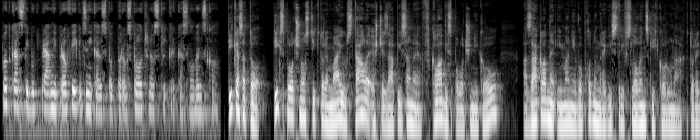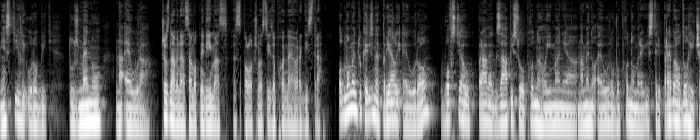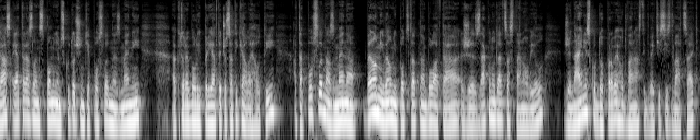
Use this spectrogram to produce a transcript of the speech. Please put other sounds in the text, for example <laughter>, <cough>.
Podcasty Buď právny profík vznikajú s podporou spoločnosti Krka Slovensko. Týka sa to tých spoločností, ktoré majú stále ešte zapísané vklady spoločníkov a základné imanie v obchodnom registri v slovenských korunách, ktoré nestihli urobiť tú zmenu na eurá. Čo znamená samotný výmaz spoločnosti z obchodného registra? Od momentu, kedy sme prijali euro, vo vzťahu práve k zápisu obchodného imania na meno euro v obchodnom registri prebehol dlhý čas a ja teraz len spomeniem skutočne tie posledné zmeny, ktoré boli prijaté, čo sa týka lehoty. A tá posledná zmena, veľmi, veľmi podstatná, bola tá, že zákonodárca stanovil, že najneskôr do 1.12.2020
